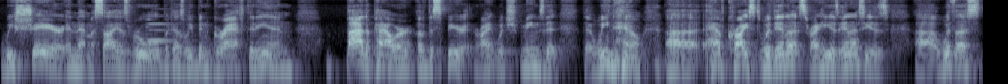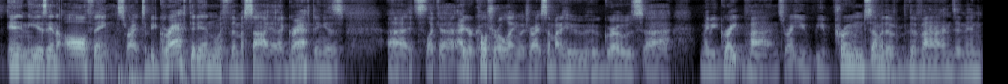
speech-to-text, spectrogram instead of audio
we share in that Messiah's rule because we've been grafted in by the power of the Spirit, right? Which means that that we now uh, have Christ within us, right? He is in us. He is uh, with us, and He is in all things, right? To be grafted in with the Messiah. That grafting is uh, it's like a agricultural language, right? Somebody who who grows uh, maybe grapevines, right? You you prune some of the the vines, and then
